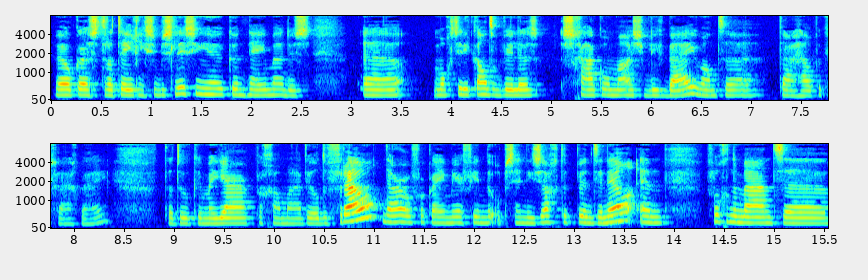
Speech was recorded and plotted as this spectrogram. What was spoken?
welke strategische beslissingen je kunt nemen. Dus uh, mocht je die kant op willen, schakel me alsjeblieft bij, want uh, daar help ik graag bij. Dat doe ik in mijn jaarprogramma Wilde Vrouw. Daarover kan je meer vinden op sandyzachte.nl. En volgende maand uh,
